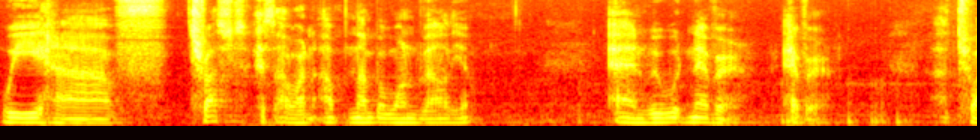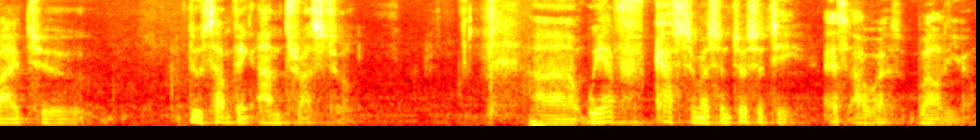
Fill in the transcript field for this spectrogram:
we have trust as our number one value and we would never ever uh, try to do something untrustful. Uh, we have customer centricity as our value.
